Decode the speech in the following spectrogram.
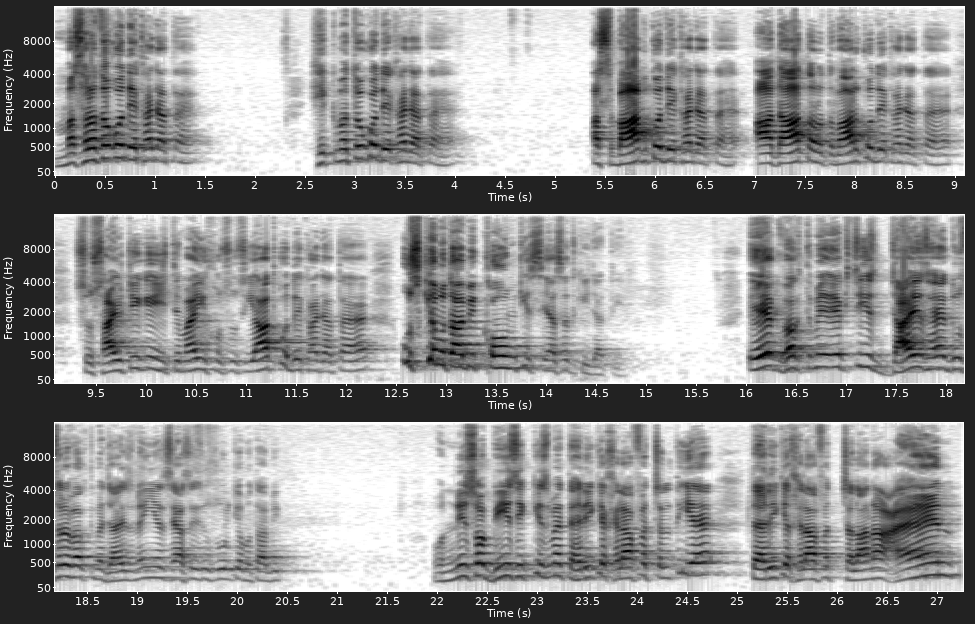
مسلطوں کو دیکھا جاتا ہے۔ حکمتوں کو دیکھا جاتا ہے، اسباب کو دیکھا جاتا ہے، عادات اور اتوار کو دیکھا جاتا ہے، سوسائٹی کی اجتماعی خصوصیات کو دیکھا جاتا ہے، اس کے مطابق قوم کی سیاست کی جاتی ہے۔ ایک وقت میں ایک چیز جائز ہے، دوسرے وقت میں جائز نہیں ہے، سیاسی اصول کے مطابق۔ انیس سو بیس اکیس میں تحریک خلافت چلتی ہے، تحریک خلافت چلانا عین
